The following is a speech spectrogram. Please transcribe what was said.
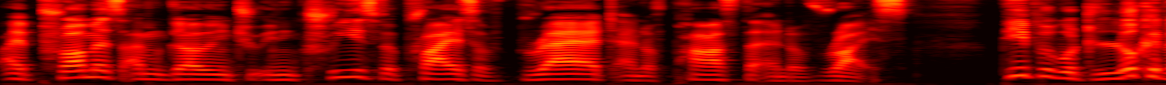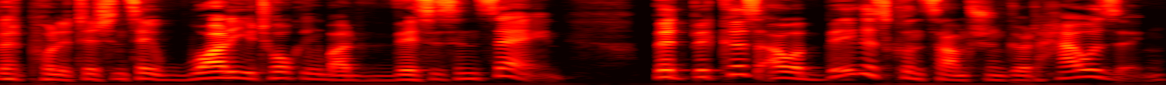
I promise, I'm going to increase the price of bread and of pasta and of rice," people would look at that politician and say, "What are you talking about? This is insane." But because our biggest consumption good, housing,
